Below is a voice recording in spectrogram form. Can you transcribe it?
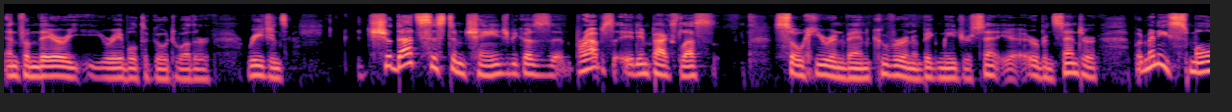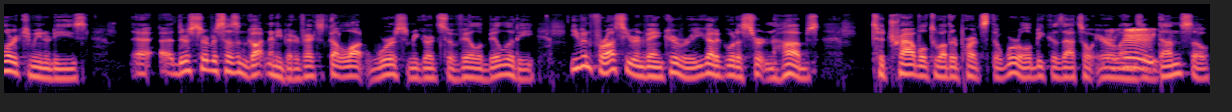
and from there you're able to go to other regions. Should that system change? Because uh, perhaps it impacts less so here in Vancouver in a big major urban center, but many smaller communities uh, uh, their service hasn't gotten any better. In fact, it's got a lot worse in regards to availability. Even for us here in Vancouver, you got to go to certain hubs to travel to other parts of the world because that's how airlines mm-hmm. have done so.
